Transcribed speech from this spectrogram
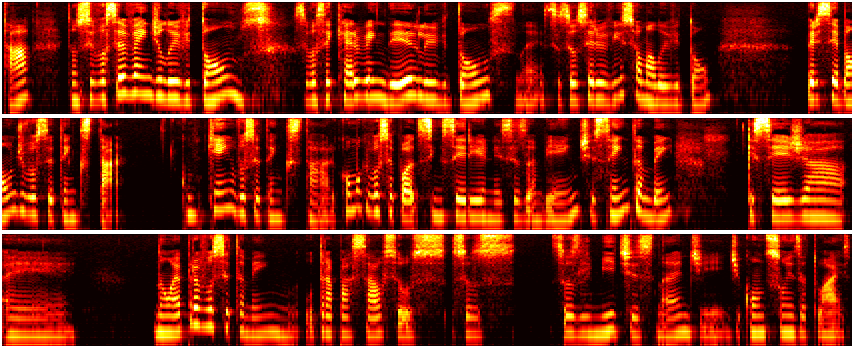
tá? Então, se você vende Louis Vuittons, se você quer vender Louis Vuittons, né? Se o seu serviço é uma Louis Vuitton, perceba onde você tem que estar, com quem você tem que estar, como que você pode se inserir nesses ambientes sem também que seja é, não é para você também ultrapassar os seus seus seus limites, né, de, de condições atuais,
